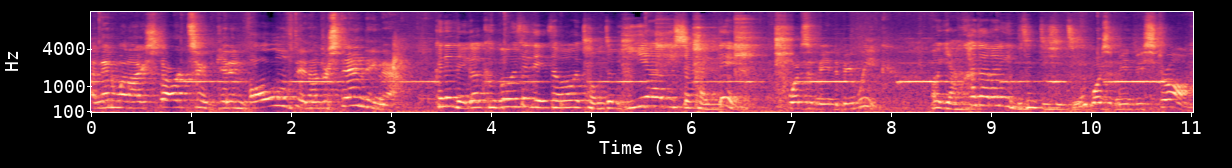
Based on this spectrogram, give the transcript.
And then when I start to get involved in understanding that, 근데 내가 그것에 대해서 점점 이해하기 시작할 때, what does it mean to be weak? 어, 약하다라는 게 무슨 뜻이지? What does it mean to be strong?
